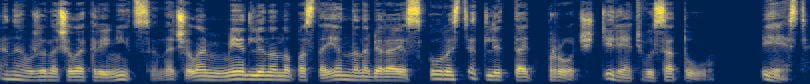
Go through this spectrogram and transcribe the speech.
Она уже начала крениться, начала медленно, но постоянно набирая скорость, отлетать прочь, терять высоту. Есть.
